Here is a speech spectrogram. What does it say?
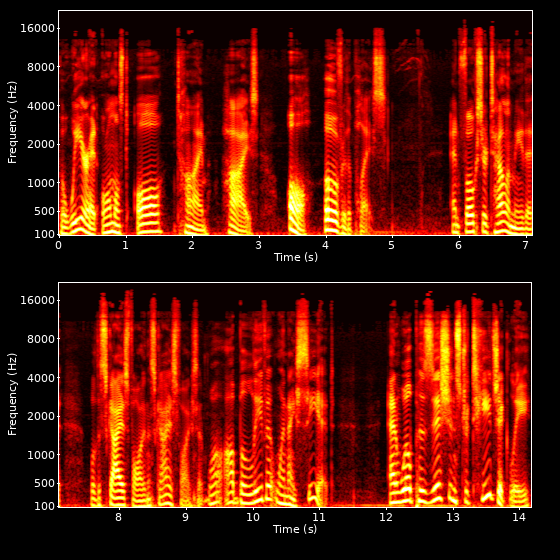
but we are at almost all-time highs all over the place. And folks are telling me that, well, the sky is falling, the sky is falling. I said, well, I'll believe it when I see it. And we'll position strategically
